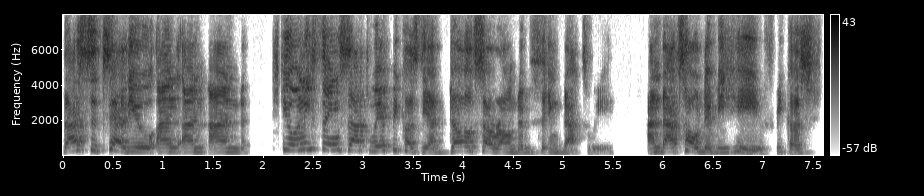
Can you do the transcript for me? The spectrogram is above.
That's to tell you, and and and he only thinks that way because the adults around him think that way. And that's how they behave because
